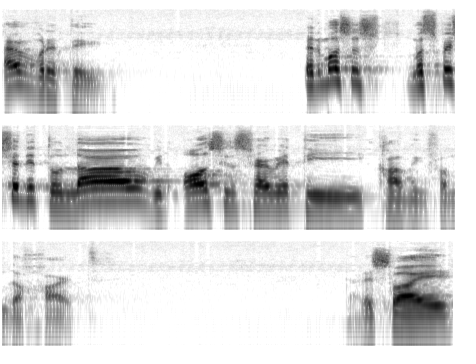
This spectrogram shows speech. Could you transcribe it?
everything, and most, especially to love with all sincerity coming from the heart. That is why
